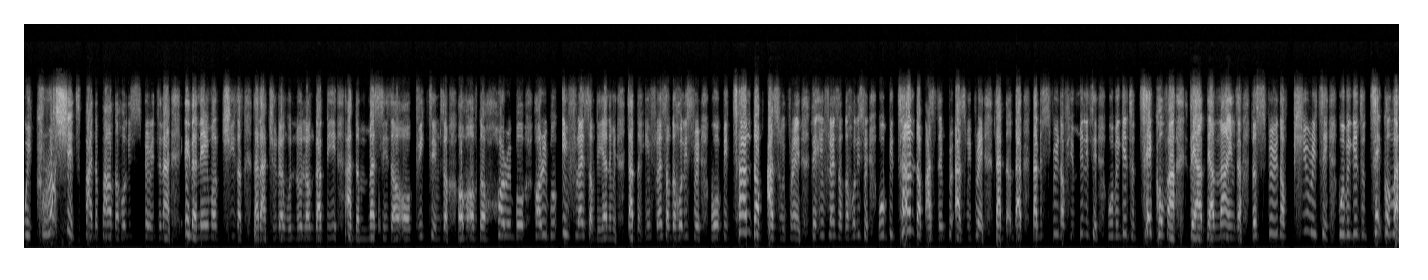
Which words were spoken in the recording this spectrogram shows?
We crush it by the power of the Holy Spirit tonight. In the name of Jesus, that our children will no longer be at the mercies or, or victims of, of the horrible, horrible influence of the enemy. That the influence of the Holy Spirit will be turned up as we pray. The influence of the Holy Spirit will be turned up as they as we pray. That that that the spirit of humility will begin to take over their, their minds. The spirit of purity will begin to take over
